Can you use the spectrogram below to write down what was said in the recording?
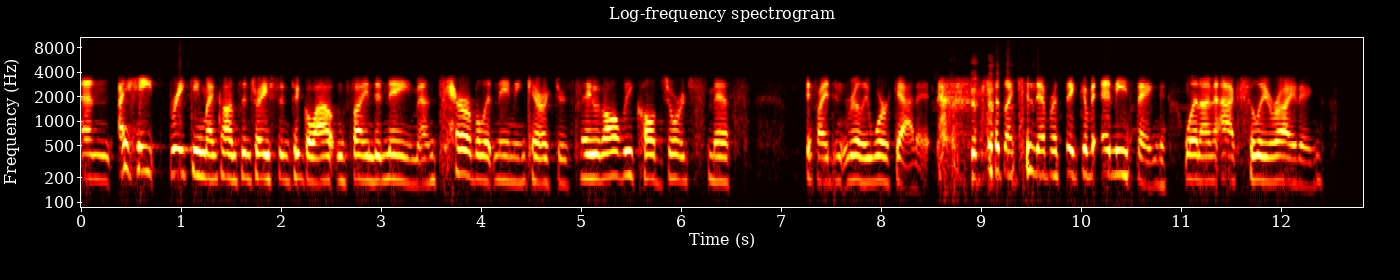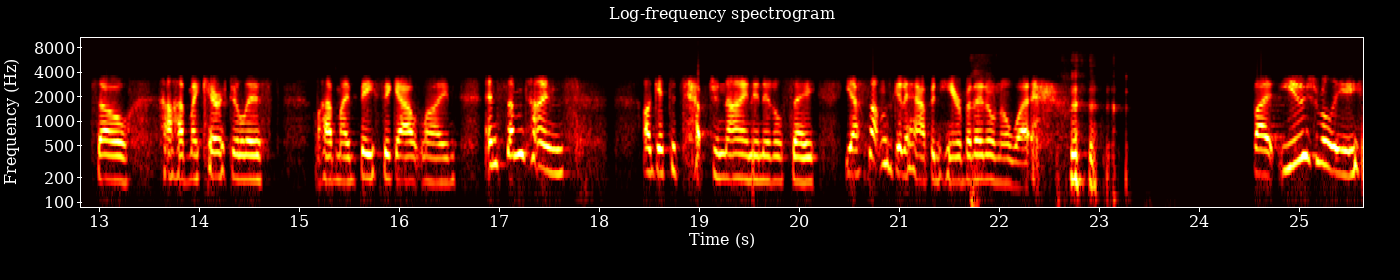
And I hate breaking my concentration to go out and find a name. I'm terrible at naming characters. They would all be called George Smith if I didn't really work at it because I can never think of anything when I'm actually writing. So I'll have my character list, I'll have my basic outline, and sometimes I'll get to chapter nine and it'll say, yeah, something's going to happen here, but I don't know what. but usually,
